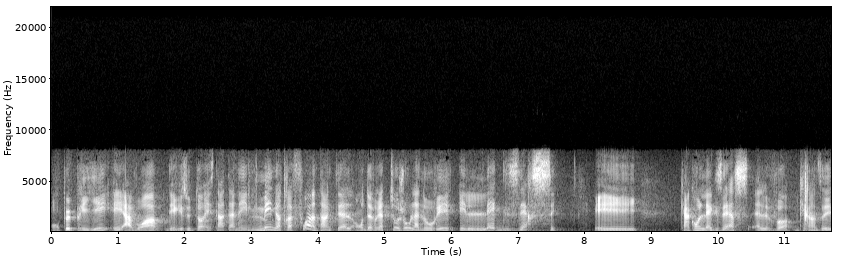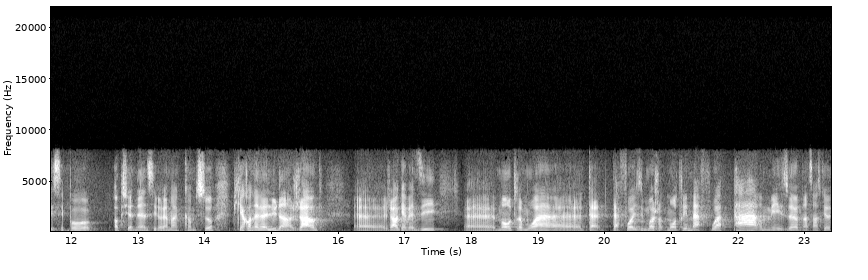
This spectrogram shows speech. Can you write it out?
on peut prier et avoir des résultats instantanés, mais notre foi en tant que telle, on devrait toujours la nourrir et l'exercer. Et quand on l'exerce, elle va grandir. Ce n'est pas optionnel, c'est vraiment comme ça. Puis quand on avait lu dans Jacques, euh, Jacques avait dit euh, Montre-moi euh, ta, foi. Il dit Moi, je vais te montrer ma foi par mes œuvres, dans le sens que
